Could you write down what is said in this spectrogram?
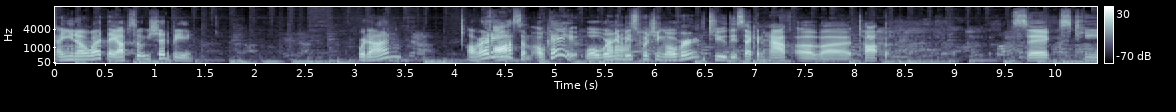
And you know what? They absolutely should be. We're done already. Awesome. Okay. Well, we're going to be switching over to the second half of uh, top 16.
